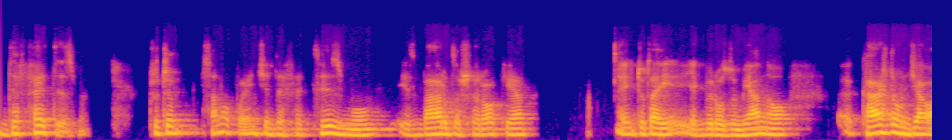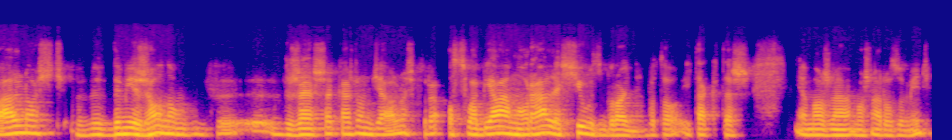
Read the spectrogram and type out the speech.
defetyzm. Przy czym samo pojęcie defetyzmu jest bardzo szerokie i tutaj jakby rozumiano każdą działalność wymierzoną w, w Rzeszę, każdą działalność, która osłabiała morale sił zbrojnych, bo to i tak też można, można rozumieć.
